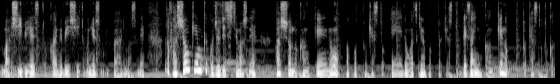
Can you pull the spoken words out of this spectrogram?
まあ、CBS とか NBC とかニュースもいっぱいありますね。あとファッション系も結構充実してますね。ファッションの関係の、まあ、ポッドキャスト、えー、動画付きのポッドキャスト、デザインの関係のポッドキャストとか、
